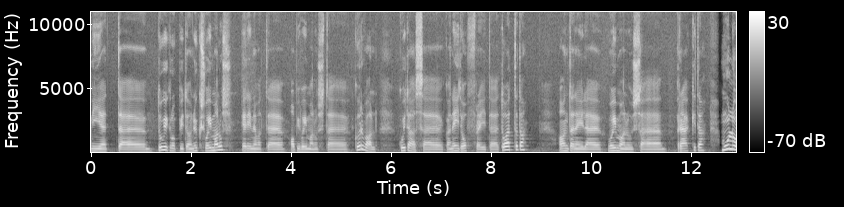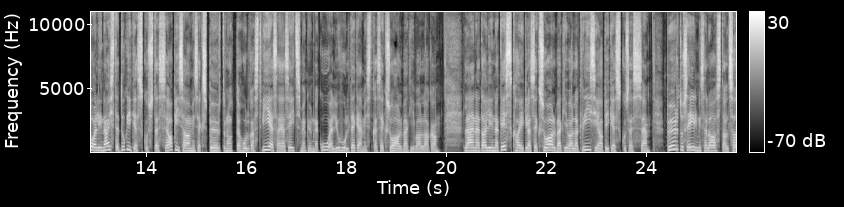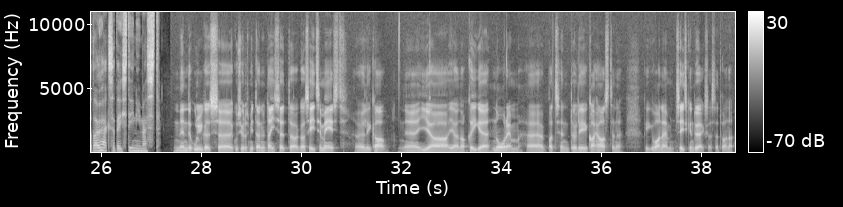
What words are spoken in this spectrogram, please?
nii et äh, tugigrupid on üks võimalus erinevate abivõimaluste kõrval, kuidas äh, ka neid ohvreid äh, toetada anda neile võimalus rääkida. mullu oli naiste tugikeskustesse abi saamiseks pöördunute hulgast viiesaja seitsmekümne kuuel juhul tegemist ka seksuaalvägivallaga. Lääne-Tallinna Keskhaigla seksuaalvägivalla kriisiabikeskusesse pöördus eelmisel aastal sada üheksateist inimest Nende hulgas, kusjuures mitte ainult naised, aga seitse meest oli ka. ja, ja noh, kõige noorem patsient oli kaheaastane, kõige vanem seitsekümmend üheksa aastat vana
